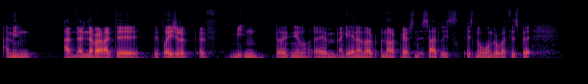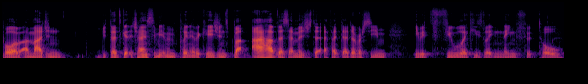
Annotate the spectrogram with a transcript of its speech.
I mean, I've, I've never had the, the pleasure of, of meeting Billy McNeill. Um, again, another another person that sadly is, is no longer with us. But Paul, I, I imagine you did get the chance to meet him in plenty of occasions. But I have this image that if I did ever see him, he would feel like he's like nine foot tall.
